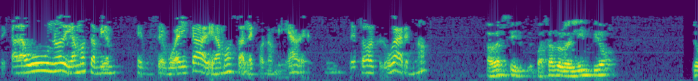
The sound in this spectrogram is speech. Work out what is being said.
de cada uno, digamos, también se vuelca, digamos, a la economía de, todos los lugares, ¿no? A ver si, pasándolo en limpio, yo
